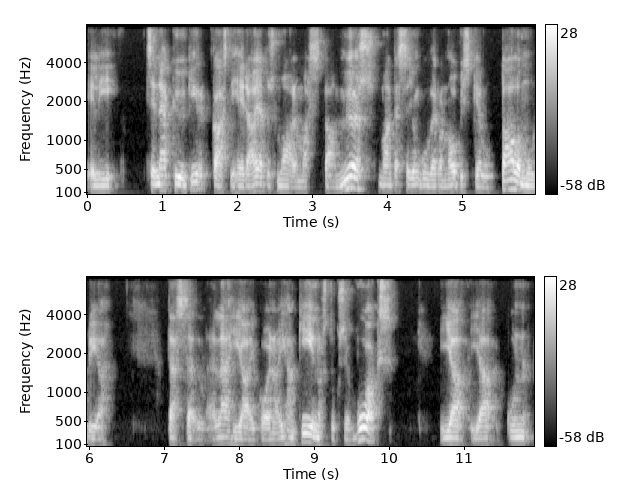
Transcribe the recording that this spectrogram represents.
Eli se näkyy kirkkaasti heidän ajatusmaailmastaan myös. Mä olen tässä jonkun verran opiskellut Talmudia tässä lähiaikoina ihan kiinnostuksen vuoksi. Ja, ja kun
